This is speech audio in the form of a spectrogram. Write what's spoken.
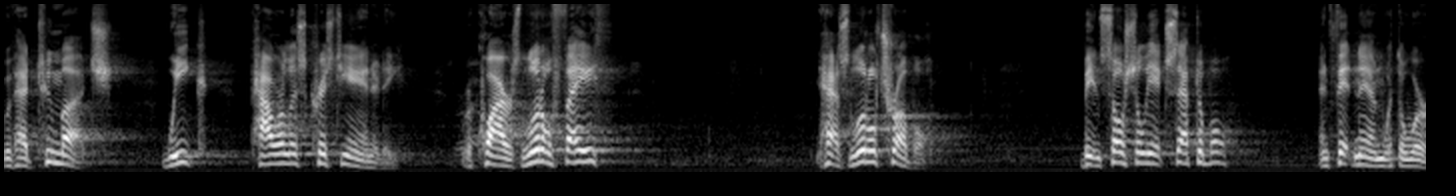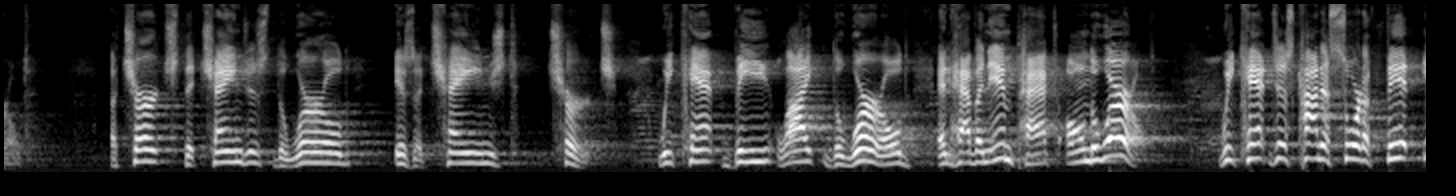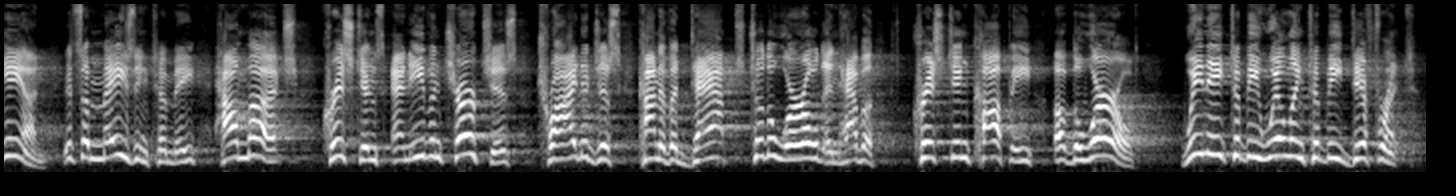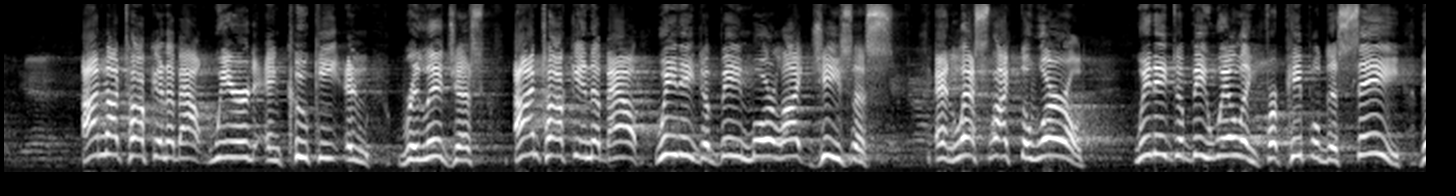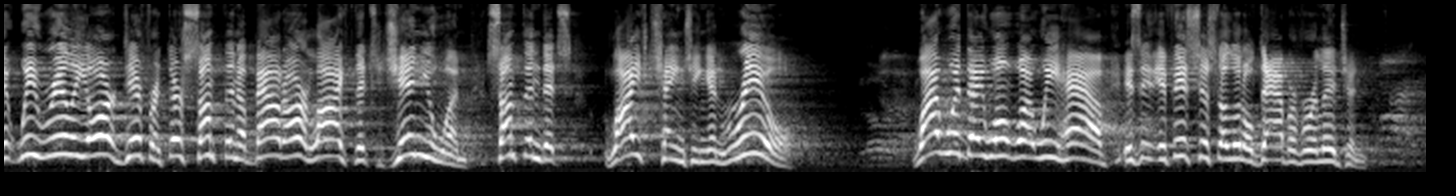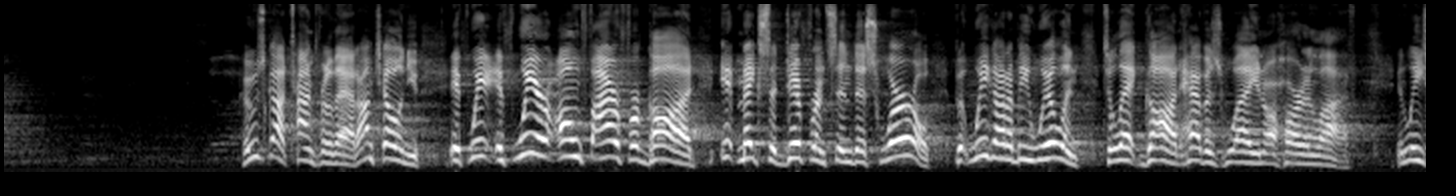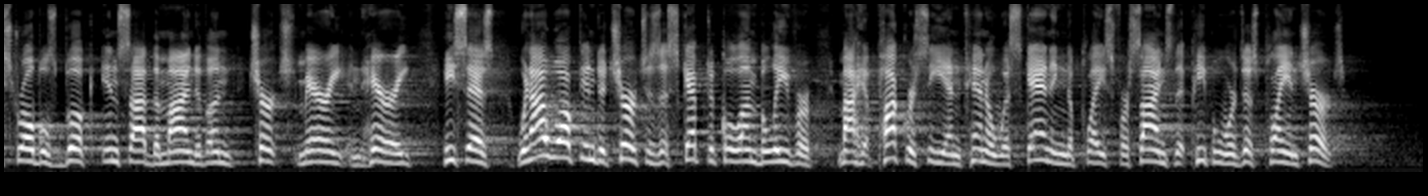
We've had too much weak, powerless Christianity. Requires little faith has little trouble being socially acceptable and fitting in with the world. A church that changes the world is a changed church. We can't be like the world and have an impact on the world. We can't just kind of sort of fit in. It's amazing to me how much Christians and even churches try to just kind of adapt to the world and have a Christian copy of the world. We need to be willing to be different. I'm not talking about weird and kooky and religious. I'm talking about we need to be more like Jesus and less like the world. We need to be willing for people to see that we really are different. There's something about our life that's genuine, something that's life changing and real. Why would they want what we have is if it's just a little dab of religion? Who's got time for that? I'm telling you, if we if we are on fire for God, it makes a difference in this world. But we got to be willing to let God have his way in our heart and life. In Lee Strobel's book, Inside the Mind of Unchurched Mary and Harry, he says, When I walked into church as a skeptical unbeliever, my hypocrisy antenna was scanning the place for signs that people were just playing church.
